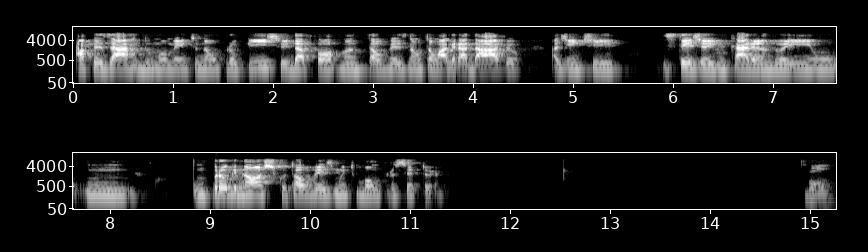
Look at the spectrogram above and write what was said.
apesar do momento não propício e da forma talvez não tão agradável, a gente esteja encarando aí um, um, um prognóstico talvez muito bom para o setor. Bom,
